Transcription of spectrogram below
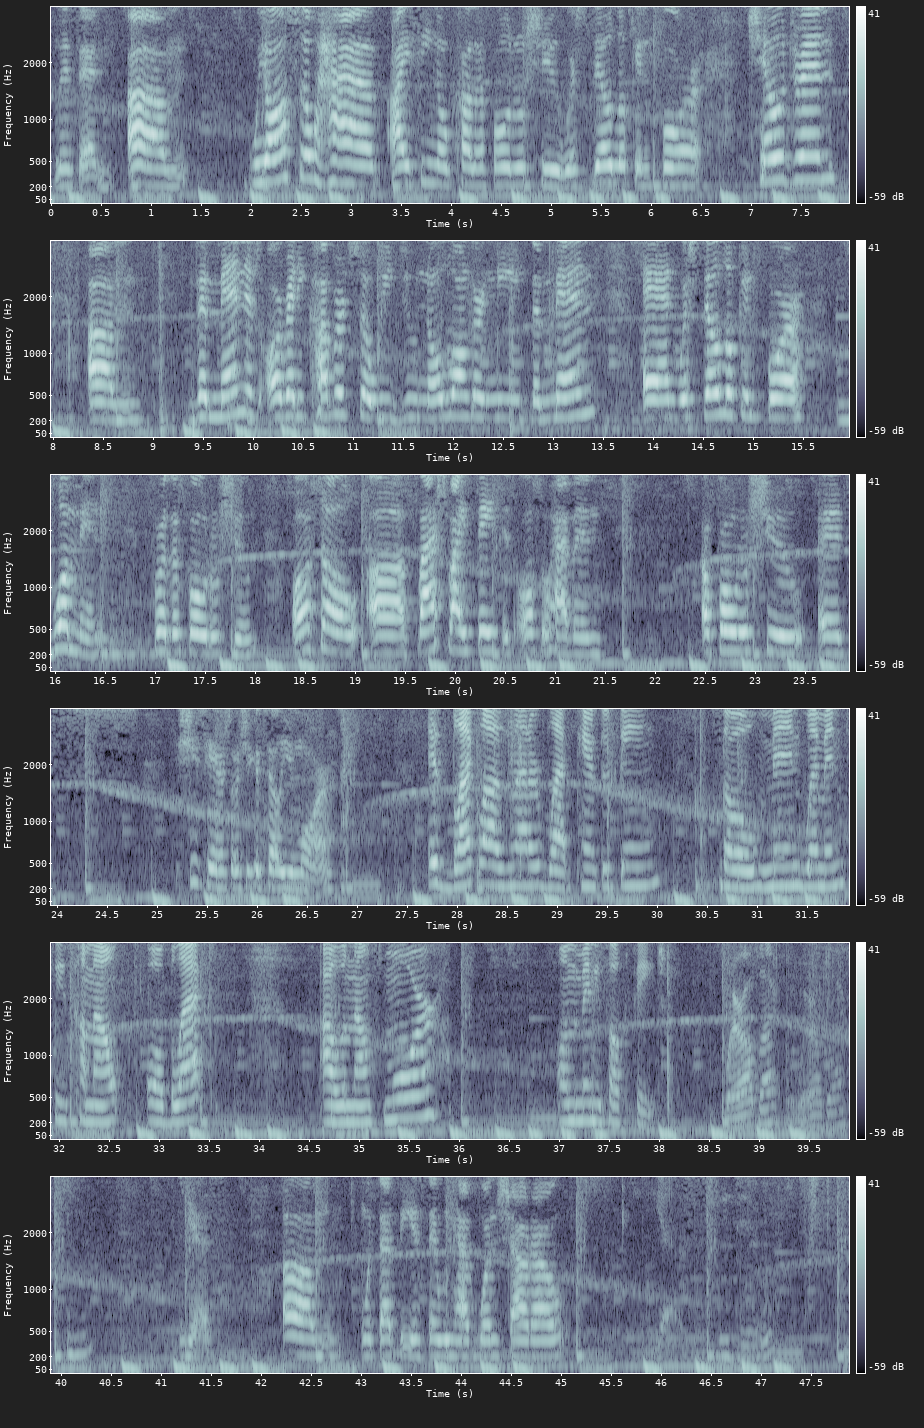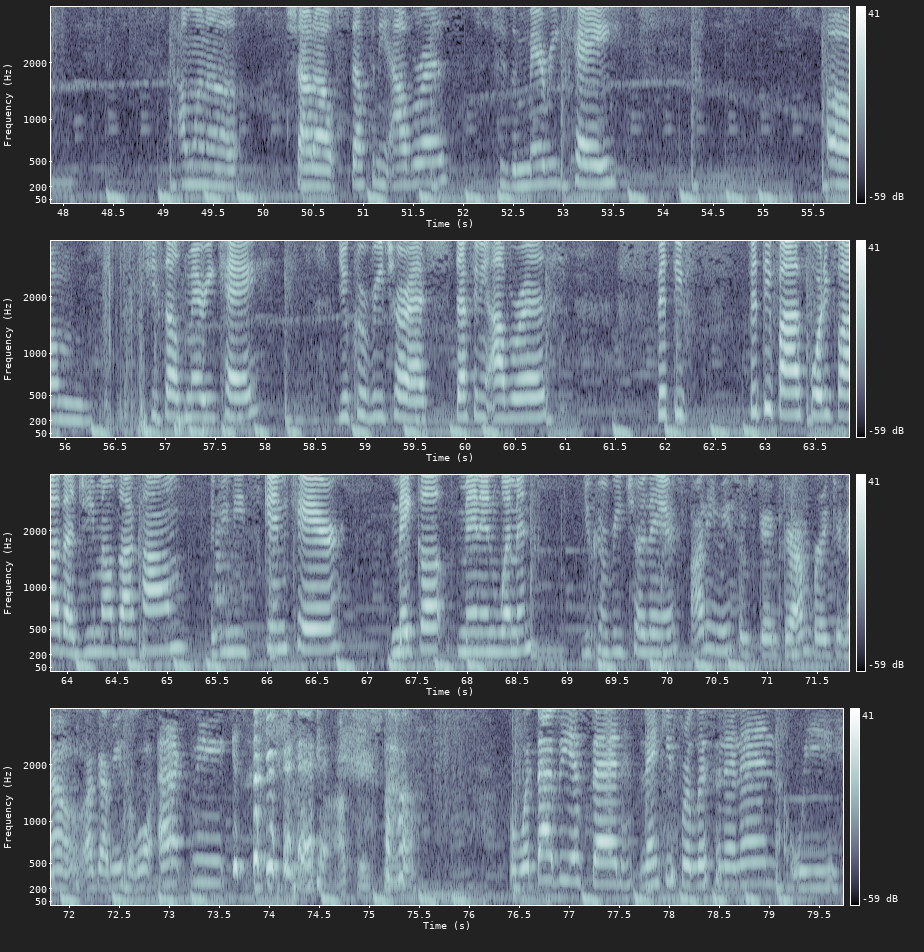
Listen, um, we also have I See No Color photo shoot. We're still looking for children. Um, the men is already covered, so we do no longer need the men. And we're still looking for women for the photo shoot. Also, uh, Flash by Faith is also having a photo shoot. It's she's here, so she can tell you more. It's Black Lives Matter, Black Panther theme. So men, women, please come out all black. I will announce more on the Mini Talk page. We're all black. We're all black. Yes. Um, with that being said, we have one shout out. Yes, we do. I want to shout out Stephanie Alvarez. She's a Mary Kay. Um, she sells Mary Kay. You could reach her at Stephanie Alvarez 50, 5545 at gmail.com. If you need skincare, makeup, men and women, you can reach her there. I need me some skincare. I'm breaking out. I got me some little acne. I'll take some. But with that being said, thank you for listening in. We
